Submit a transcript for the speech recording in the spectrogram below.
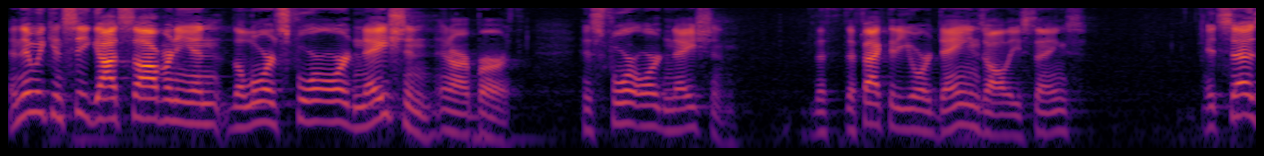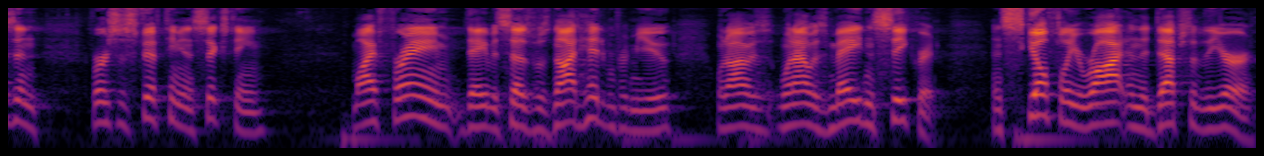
And then we can see God's sovereignty in the Lord's foreordination in our birth, his foreordination, the, the fact that he ordains all these things. It says in verses 15 and 16, My frame, David says, was not hidden from you when I was, when I was made in secret and skillfully wrought in the depths of the earth.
